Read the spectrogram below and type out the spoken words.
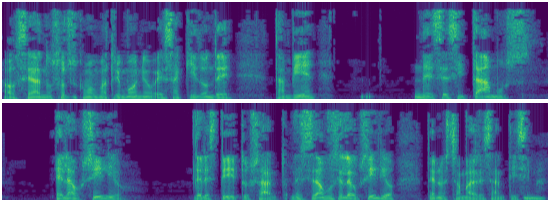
O sea, nosotros como matrimonio es aquí donde también necesitamos el auxilio del Espíritu Santo. Necesitamos el auxilio de nuestra Madre Santísima.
